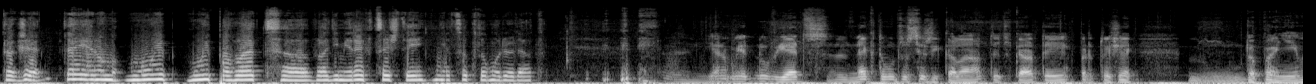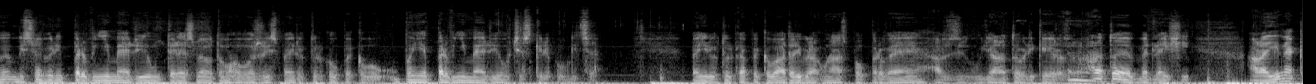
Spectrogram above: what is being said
Takže to je jenom můj, můj pohled. Vladimíre, chceš ty něco k tomu dodat? Jenom jednu věc, ne k tomu, co jsi říkala teďka ty, protože mm, doplním, my jsme byli první médium, které jsme o tom hovořili s paní doktorkou Pekovou. Úplně první médium v České republice. Paní doktorka Peková tady byla u nás poprvé a udělala to veliký rozhovor. Ale to je vedlejší. Ale jinak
